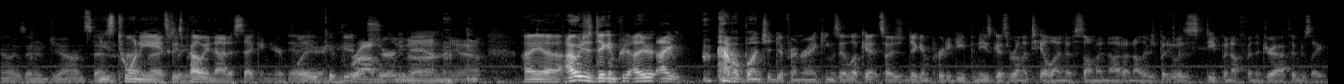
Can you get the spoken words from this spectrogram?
Alexander Johnson. He's I'm 28, so he's probably not a second year player. yeah, player. he could be a journeyman. not. Yeah. I uh, I was just digging. Pretty, I, I have a bunch of different rankings I look at, so I was just digging pretty deep, and these guys were on the tail end of some and not on others. But it was deep enough in the draft. It was like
